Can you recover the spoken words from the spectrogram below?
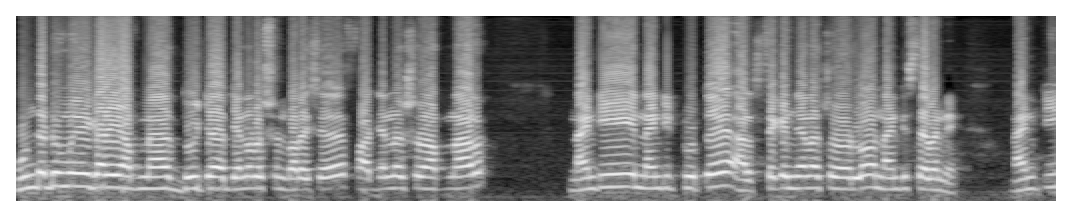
হুন্ডা ডুমিনি গাড়ি আপনার দুইটা জেনারেশন বাড়াইছে। ফার্স্ট জেনারেশন আপনার নাইনটি নাইনটি টুতে আর সেকেন্ড জেনারেশন হলো নাইনটি সেভেনে নাইনটি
